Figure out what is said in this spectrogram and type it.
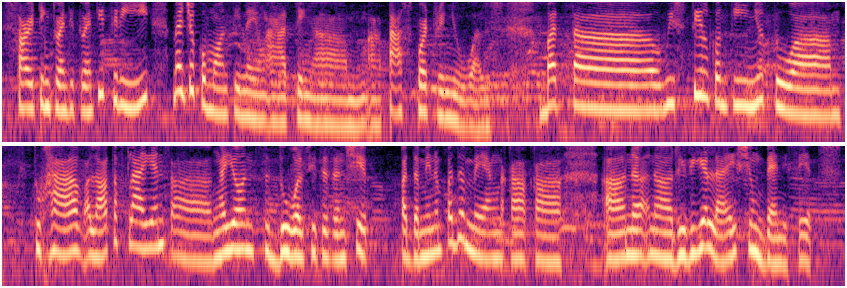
starting 2023, medyo kumonti na yung ating um, uh, passport renewals. But uh, we still continue to um, to have a lot of clients uh, ngayon sa dual citizenship padami ng padami ang nakaka uh, na, na realize yung benefits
